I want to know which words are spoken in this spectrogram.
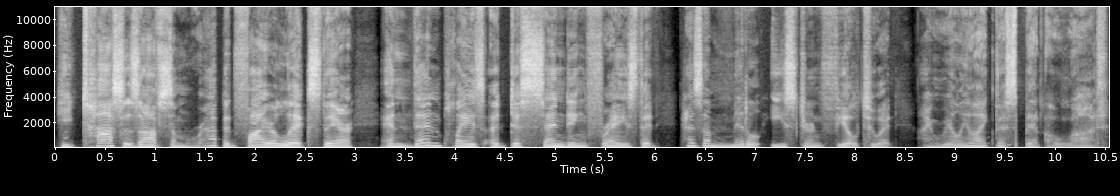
He tosses off some rapid fire licks there and then plays a descending phrase that has a Middle Eastern feel to it. I really like this bit a lot.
